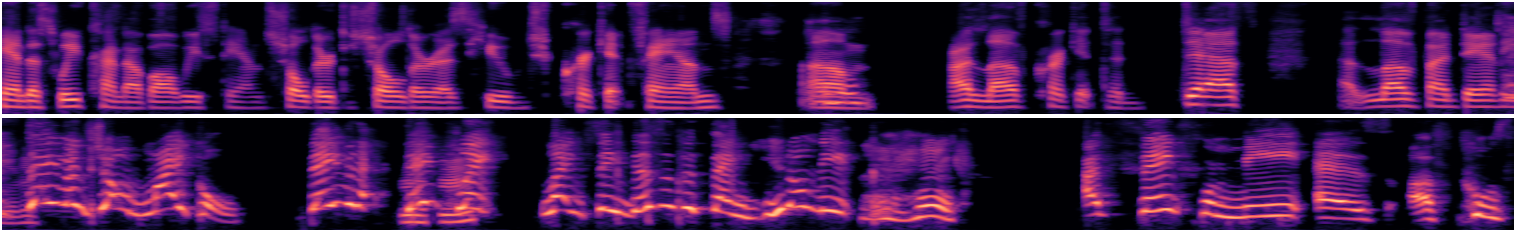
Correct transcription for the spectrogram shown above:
Candice, we've kind of always stand shoulder to shoulder as huge cricket fans. Um, mm-hmm. I love cricket to death. I love my Danny. They even showed Michael. They even they mm-hmm. play like. See, this is the thing. You don't need. I think for me as a who's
